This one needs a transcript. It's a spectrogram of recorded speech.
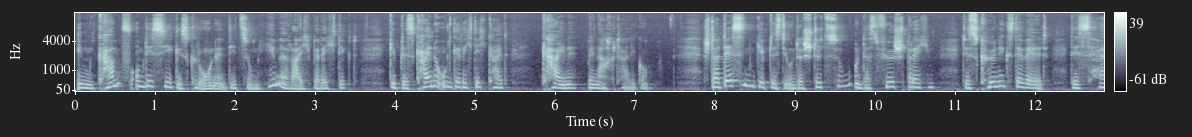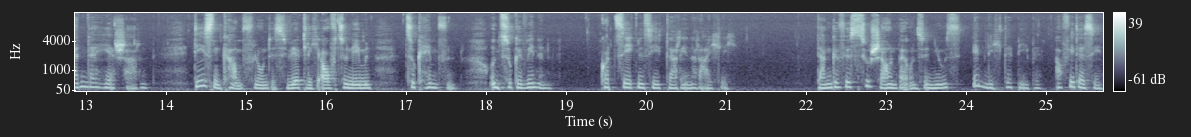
Im Kampf um die Siegeskrone, die zum Himmelreich berechtigt, gibt es keine Ungerechtigkeit, keine Benachteiligung. Stattdessen gibt es die Unterstützung und das Fürsprechen des Königs der Welt, des Herrn der Heerscharen. Diesen Kampf lohnt es wirklich aufzunehmen, zu kämpfen und zu gewinnen. Gott segne Sie darin reichlich. Danke fürs Zuschauen bei unseren News im Licht der Bibel. Auf Wiedersehen.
